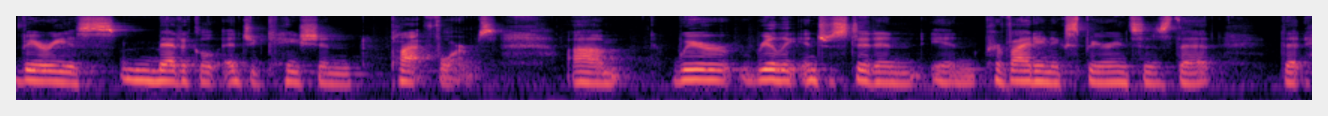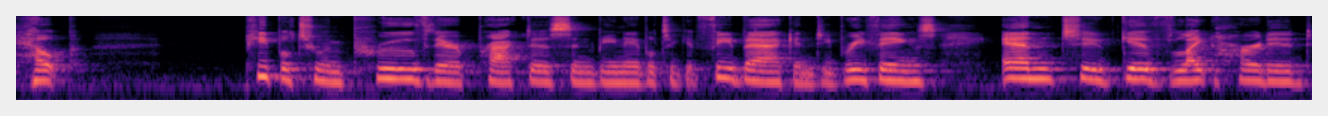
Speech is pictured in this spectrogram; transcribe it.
various medical education platforms. Um, we're really interested in in providing experiences that that help people to improve their practice and being able to give feedback and debriefings and to give lighthearted,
